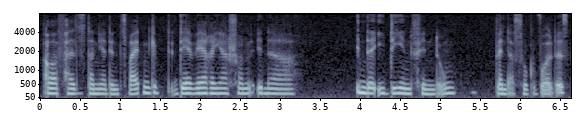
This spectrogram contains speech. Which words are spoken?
Aber falls es dann ja den zweiten gibt, der wäre ja schon in der, in der Ideenfindung, wenn das so gewollt ist.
